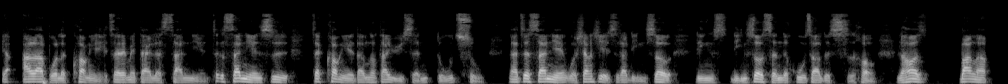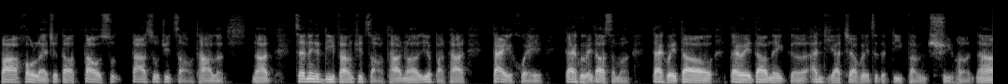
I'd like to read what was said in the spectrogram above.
要阿拉伯的旷野，在那边待了三年。这个三年是在旷野当中，他与神独处。那这三年，我相信也是他领受领领受神的呼召的时候，然后。巴拿巴后来就到大树大树去找他了，那在那个地方去找他，然后又把他带回带回到什么？带回到带回到那个安提亚教会这个地方去哈。那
